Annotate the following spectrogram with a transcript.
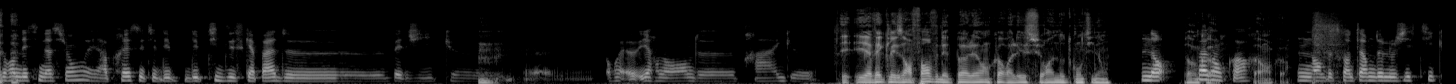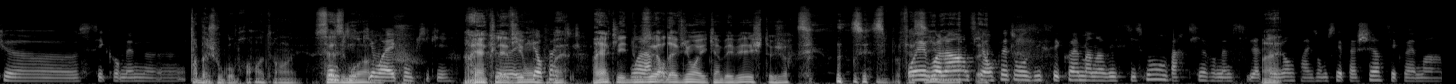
grandes destinations. Et après, c'était des, des petites escapades Belgique, Irlande, euh, Prague. euh. Et, et avec les enfants, vous n'êtes pas allé encore allé sur un autre continent? Non, Pas pas encore. encore. Pas encore. Non, parce qu'en termes de logistique, euh, c'est quand même euh, Ah bah je vous comprends, attends, ouais. 16 compliqué. mois. Ouais, compliqué. Rien que euh, l'avion, puis, en fait, ouais. rien que les 12 voilà. heures d'avion avec un bébé, je te jure que c'est c'est- pas facile. Ouais, voilà. hein. Puis en fait, on se dit que c'est quand même un investissement. Partir, même si la Ouais. Thaïlande, par exemple, c'est pas cher, c'est quand même un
